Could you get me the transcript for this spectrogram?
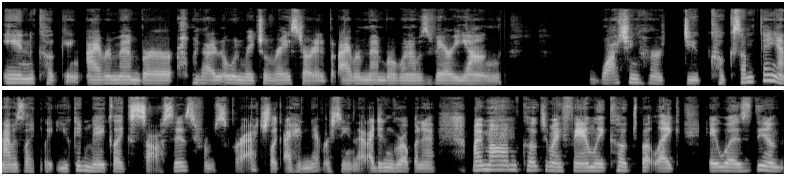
in cooking. I remember, oh my God, I don't know when Rachael Ray started, but I remember when I was very young watching her do cook something and I was like, wait, you can make like sauces from scratch. Like I had never seen that. I didn't grow up in a my mom cooked, my family cooked, but like it was, you know,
